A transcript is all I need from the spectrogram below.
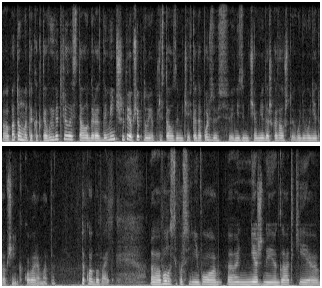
Э, потом это как-то выветрилось, стало гораздо меньше. Да и вообще потом я перестала замечать. Когда пользуюсь, не замечаю. Мне даже казалось, что у него нет вообще никакого аромата. Такое бывает. Э, волосы после него нежные, гладкие,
